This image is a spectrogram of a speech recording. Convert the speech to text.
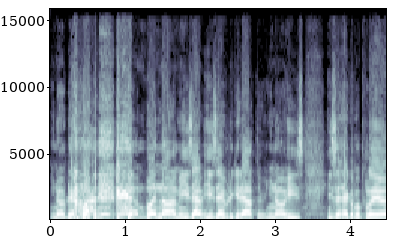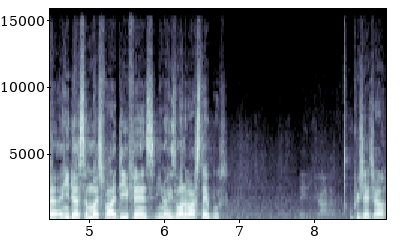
You know, if they but no, I mean, he's a- he's able to get after. You know, he's he's a heck of a player, and he does so much for our defense. You know, he's one of our staples. Thank you, Appreciate y'all.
